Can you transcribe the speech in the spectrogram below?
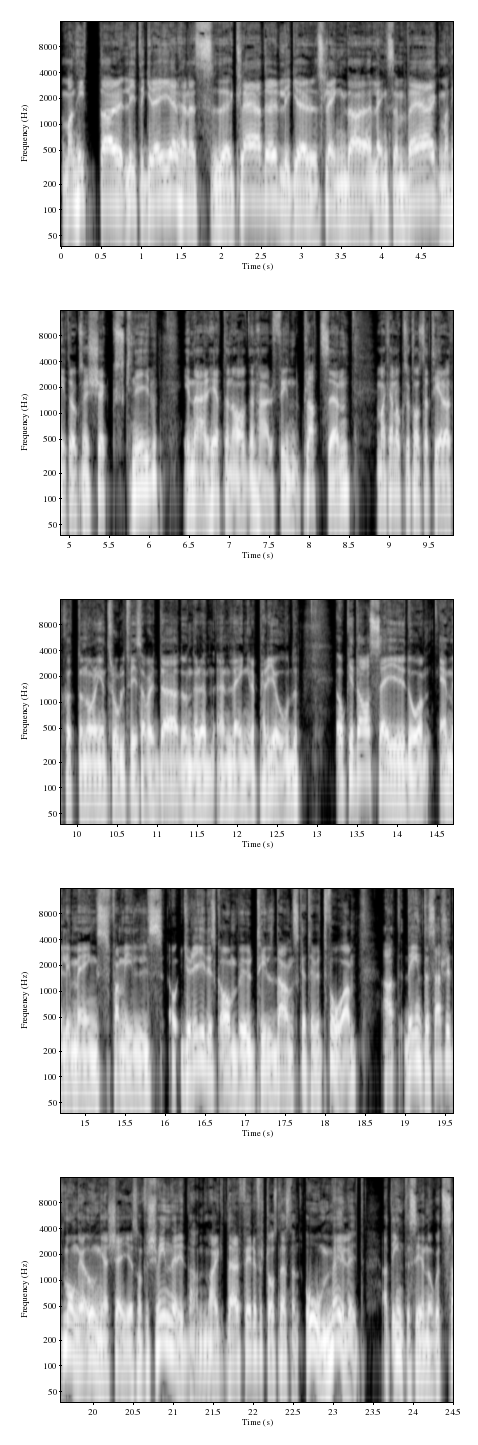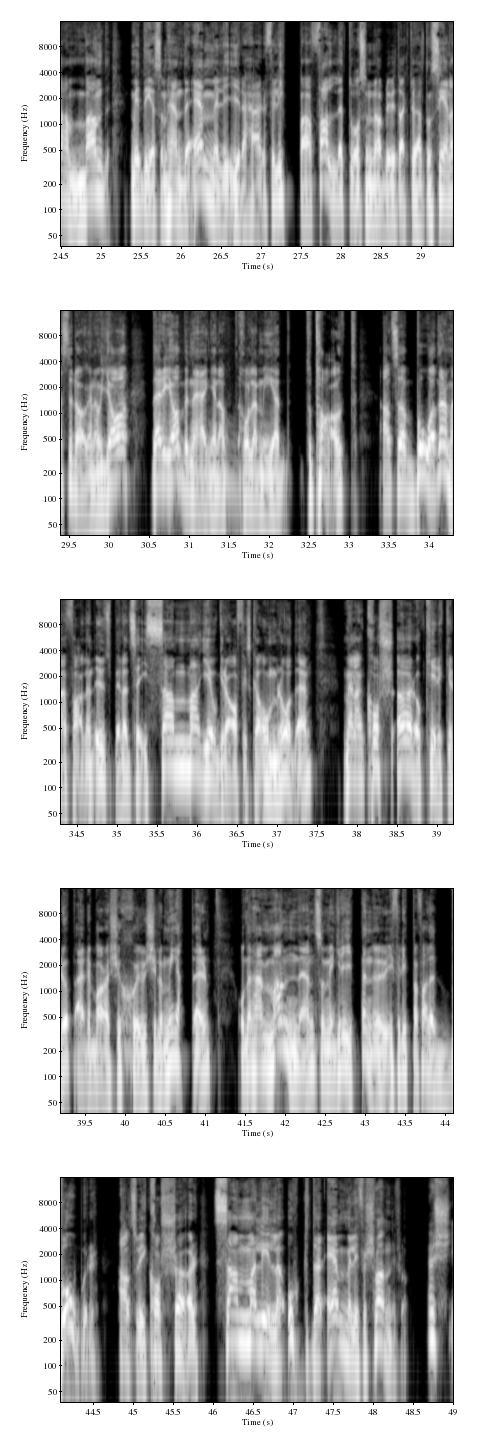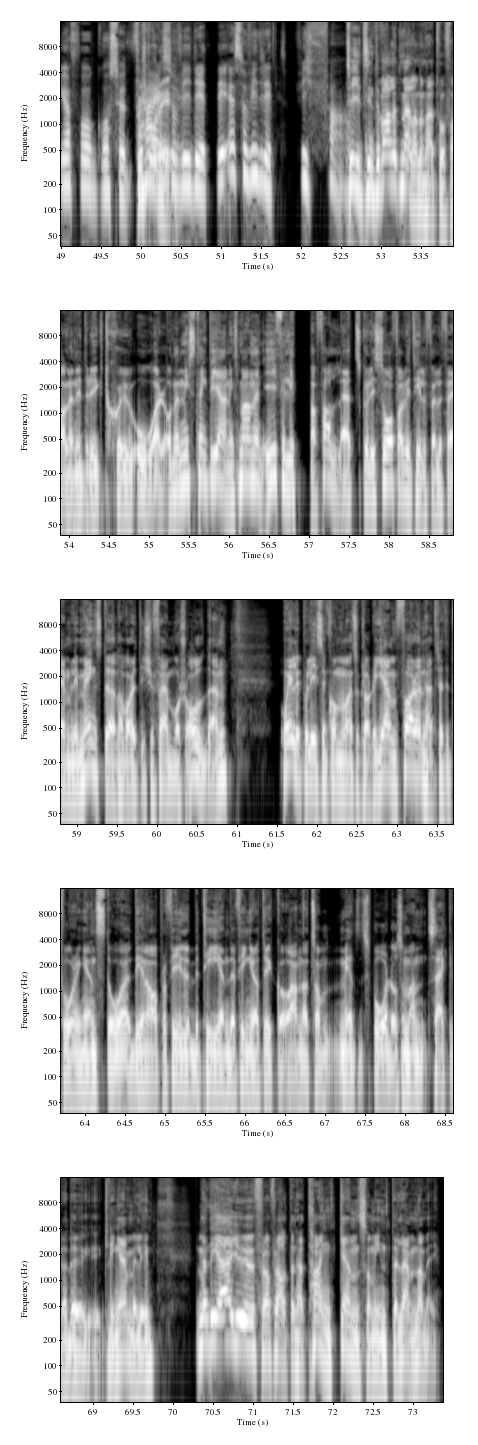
Man hittar lite grejer. Hennes eh, kläder ligger slängda längs en väg. Man hittar också en kökskniv i närheten av den här fyndplatsen. Man kan också konstatera att 17-åringen troligtvis har varit död under en, en längre period. Och idag säger ju då Emily Mengs familjs juridiska ombud till danska TV2 att det är inte särskilt många unga tjejer som försvinner i Danmark. Därför är det förstås nästan omöjligt att inte se något samband med det som hände Emily i det här Filippa-fallet då, som har blivit aktuellt de senaste dagarna. Och jag, där är jag benägen att hålla med totalt. Alltså båda de här fallen utspelade sig i samma geografiska område. Mellan Korsör och Kirkerup är det bara 27 kilometer. Och den här mannen som är gripen nu i Filippa-fallet bor alltså i Korsör, samma lilla ort där Emily försvann ifrån. Usch, jag får gåshud. Det här är ni? så vidrigt. Det är så vidrigt. Fy fan. Tidsintervallet mellan de här två fallen är drygt sju år och den misstänkte gärningsmannen i Filippa-fallet skulle i så fall vid tillfället för Emily Mengs död ha varit i 25-årsåldern. Och enligt polisen kommer man såklart att jämföra den här 32-åringens då DNA-profil, beteende, fingeravtryck och annat som med spår då som man säkrade kring Emily. Men det är ju framförallt den här tanken som inte lämnar mig.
